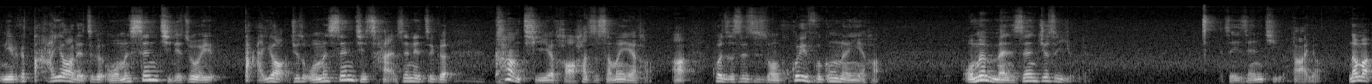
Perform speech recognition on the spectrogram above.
你那个大药的这个我们身体的作为。大药就是我们身体产生的这个抗体也好，还是什么也好啊，或者是这种恢复功能也好，我们本身就是有的。所以人体有大药。那么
